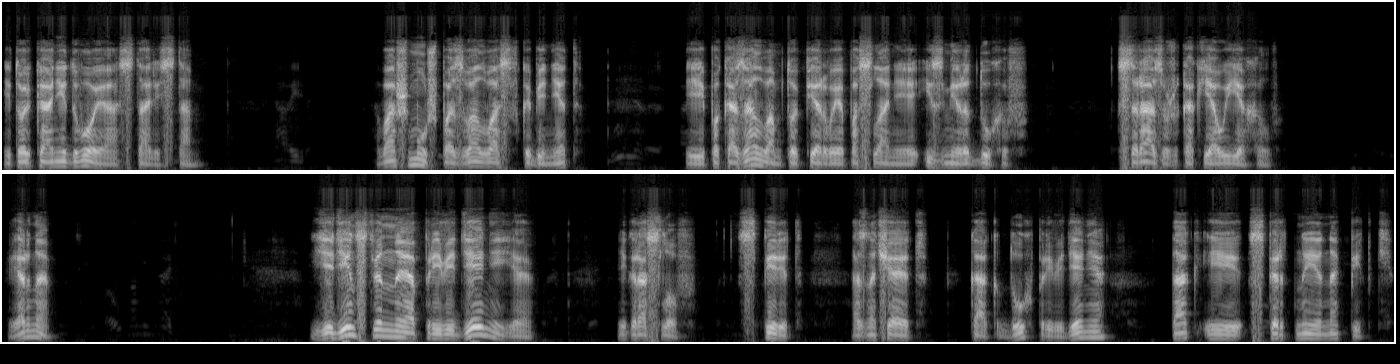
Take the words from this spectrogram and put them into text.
и только они двое остались там. Ваш муж позвал вас в кабинет и показал вам то первое послание из мира духов, сразу же, как я уехал. Верно? Единственное привидение, игра слов, спирит означает как дух привидения, так и спиртные напитки.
